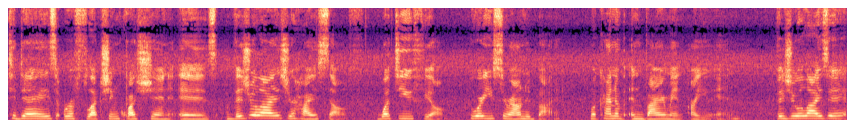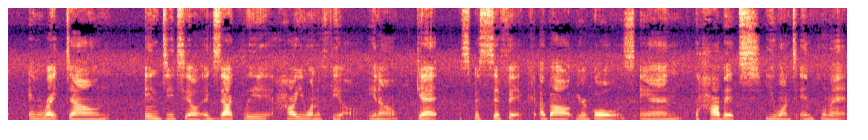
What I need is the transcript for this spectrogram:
Today's reflection question is Visualize your highest self. What do you feel? Who are you surrounded by? What kind of environment are you in? Visualize it and write down in detail exactly how you want to feel, you know. Get specific about your goals and the habits you want to implement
